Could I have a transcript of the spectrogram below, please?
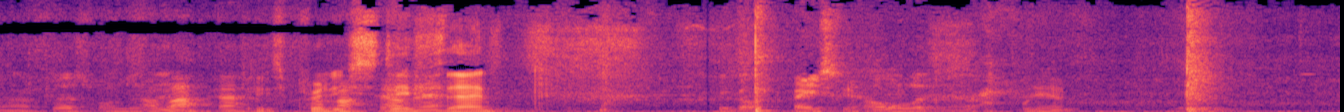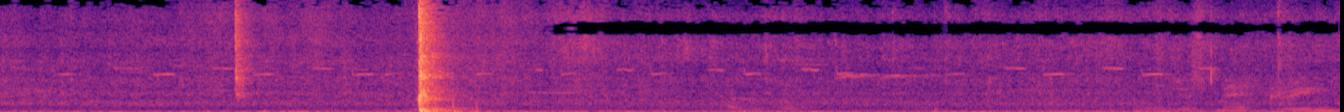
Uh, first one, I'm it? It's pretty I'm stiff it. then. You got basically a hole in there. Yep. We just made green.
